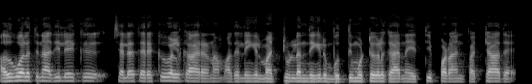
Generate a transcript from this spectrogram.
അതുപോലെ തന്നെ അതിലേക്ക് ചില തിരക്കുകൾ കാരണം അതല്ലെങ്കിൽ മറ്റുള്ള എന്തെങ്കിലും ബുദ്ധിമുട്ടുകൾ കാരണം എത്തിപ്പെടാൻ പറ്റാതെ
